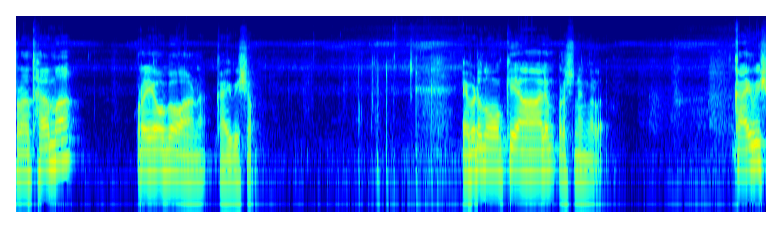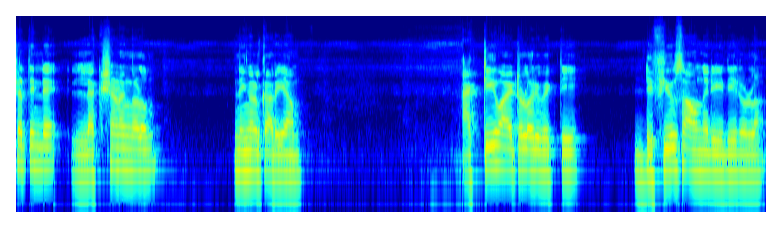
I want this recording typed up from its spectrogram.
പ്രഥമ പ്രയോഗമാണ് കൈവിഷം. എവിടെ നോക്കിയാലും പ്രശ്നങ്ങൾ. കൈവിഷത്തിന്റെ ലക്ഷണങ്ങളും നിങ്ങൾക്കറിയാം. ആക്റ്റീവായിട്ടുള്ള ഒരു വ്യക്തി ഡിഫ്യൂസ് ആവുന്ന രീതിയിലുള്ള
